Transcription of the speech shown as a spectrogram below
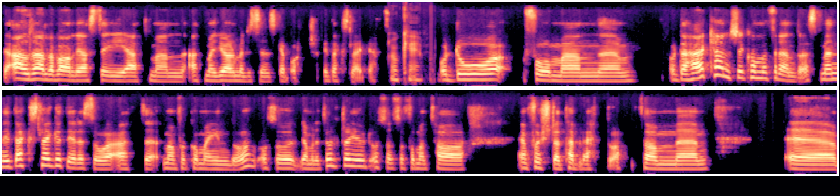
Det allra, allra vanligaste är att man, att man gör medicinsk abort i dagsläget. Okay. Och då får man, eh, och det här kanske kommer förändras, men i dagsläget är det så att man får komma in då och så gör man ett ultraljud och sen så får man ta en första tablett då som eh, eh,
